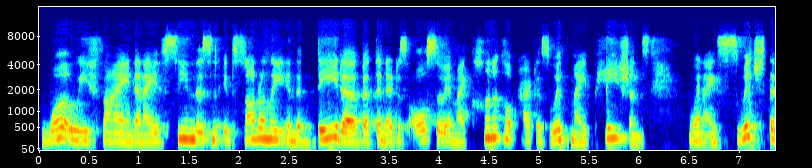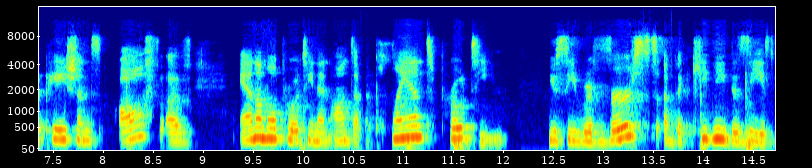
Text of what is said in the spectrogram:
what we find, and I have seen this, it's not only in the data, but then it is also in my clinical practice with my patients. When I switch the patients off of animal protein and onto plant protein, you see reverse of the kidney disease.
